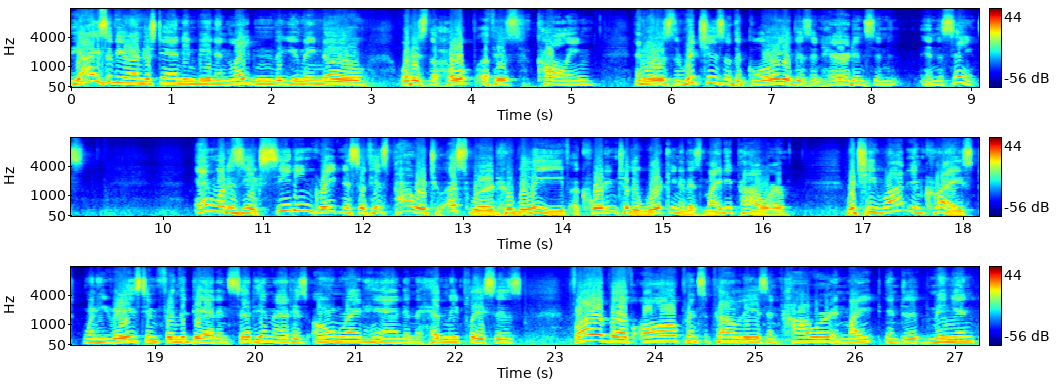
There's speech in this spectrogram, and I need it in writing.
the eyes of your understanding being enlightened, that you may know what is the hope of his calling, and what is the riches of the glory of his inheritance in, in the saints, and what is the exceeding greatness of his power to usward who believe, according to the working of his mighty power, which he wrought in Christ when he raised him from the dead and set him at his own right hand in the heavenly places, far above all principalities and power and might and dominion,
